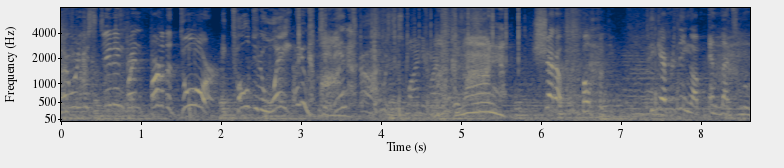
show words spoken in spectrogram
Why were you standing right in front of the door? I told you to wait. You didn't. I was just minding my Come on! Shut up, both of you. Pick everything up and let's move.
